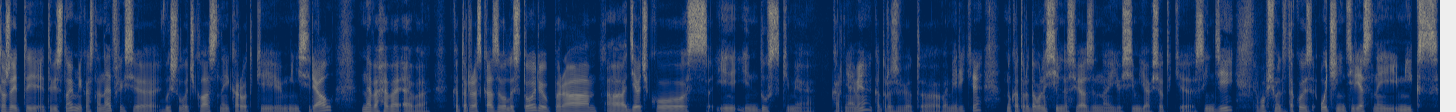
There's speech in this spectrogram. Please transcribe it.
Тоже это, это весной, мне кажется, на Netflix вышел очень классный короткий мини-сериал Never Have I Ever, который рассказывал историю про э, девочку с и, индусскими корнями, которая живет э, в Америке, но которая довольно сильно связана, ее семья все-таки с Индией. В общем, это такой очень интересный микс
